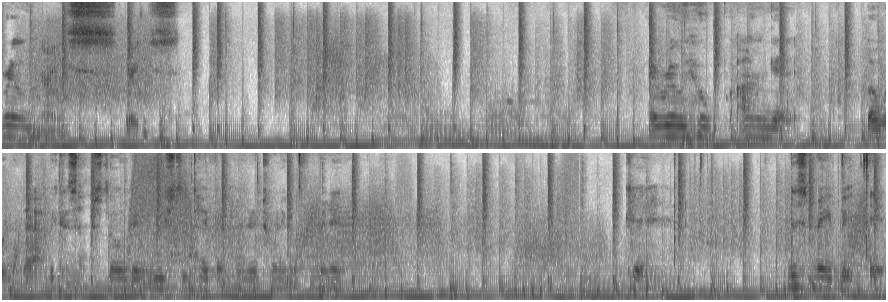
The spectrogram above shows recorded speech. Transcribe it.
Really nice race. I really hope I don't get lower than that because I'm still getting used to typing 120 words per minute. Okay. This may be it.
